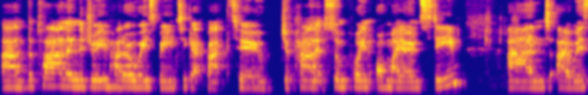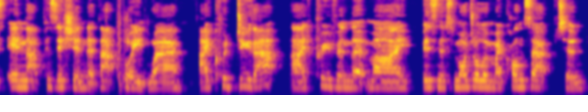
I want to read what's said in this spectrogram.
and the plan and the dream had always been to get back to Japan at some point on my own steam. And I was in that position at that point where I could do that. I'd proven that my business model and my concept and,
